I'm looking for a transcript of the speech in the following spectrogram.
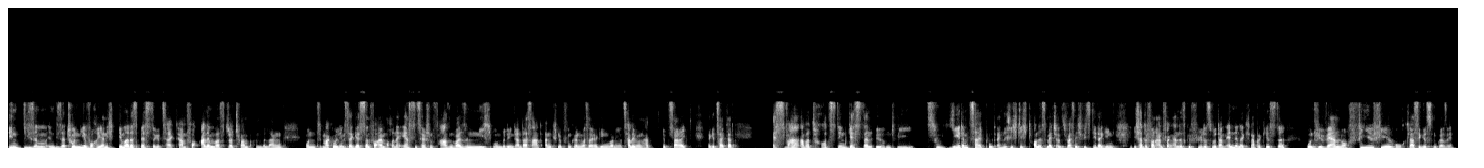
in, diesem, in dieser Turnierwoche ja nicht immer das Beste gezeigt haben, vor allem was Judd Trump anbelangt. Und Mark Williams ja gestern vor allem auch in der ersten Session phasenweise nicht unbedingt an das Art anknüpfen können, was er ja gegen Ronnie Sullivan hat gezeigt, äh, gezeigt hat. Es war aber trotzdem gestern irgendwie zu jedem Zeitpunkt ein richtig tolles Match. Also ich weiß nicht, wie es dir da ging. Ich hatte von Anfang an das Gefühl, das wird am Ende eine knappe Kiste und wir werden noch viel, viel hochklassiges Snooker sehen.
